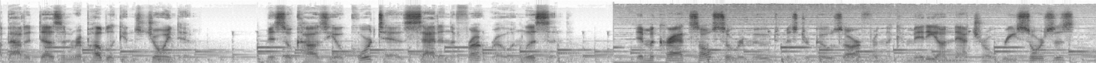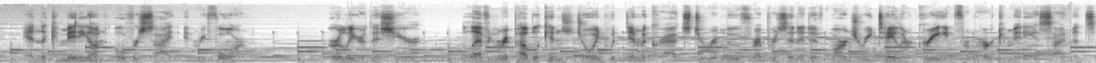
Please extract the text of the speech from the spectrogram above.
about a dozen Republicans joined him. Miss Ocasio Cortez sat in the front row and listened. Democrats also removed Mr. Gosar from the Committee on Natural Resources and the Committee on Oversight and Reform. Earlier this year, 11 Republicans joined with Democrats to remove Representative Marjorie Taylor Greene from her committee assignments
